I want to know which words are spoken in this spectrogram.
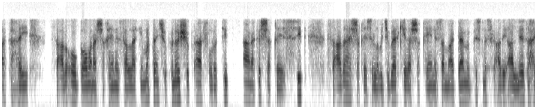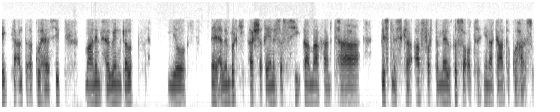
aad tahay saacado oo goobana shaqeynaysaa laakiin marta entrepreneurship aad furatid aana ka shaqeysid saacadaha shaqeysid laba jabaarkeeda shaqeynaysaa maadaama businesska adi aad leedahay gacanta aad ku haasid maalin haween galab iyo habeenbarkii aad shaqeynaysaa si aa maaqantaa businesska afarta meel ka socota inaad gacanta ku haaso.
